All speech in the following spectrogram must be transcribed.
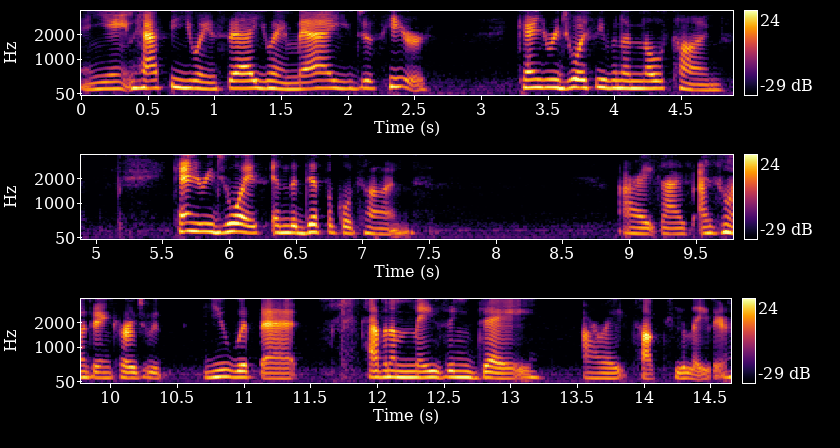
and you ain't happy, you ain't sad, you ain't mad, you just here? Can you rejoice even in those times? Can you rejoice in the difficult times? All right, guys, I just wanted to encourage with you with that. Have an amazing day. All right, talk to you later.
